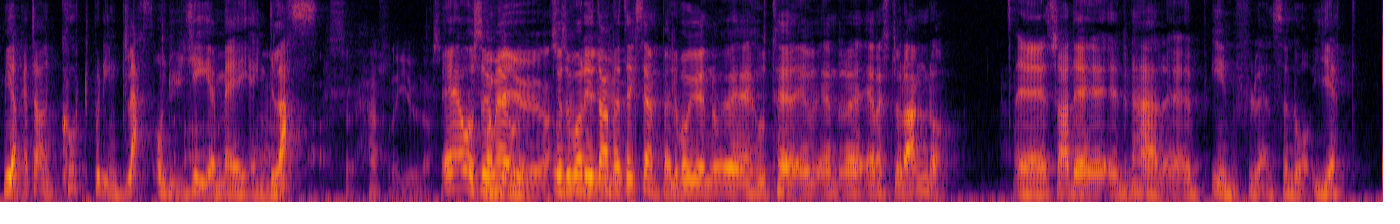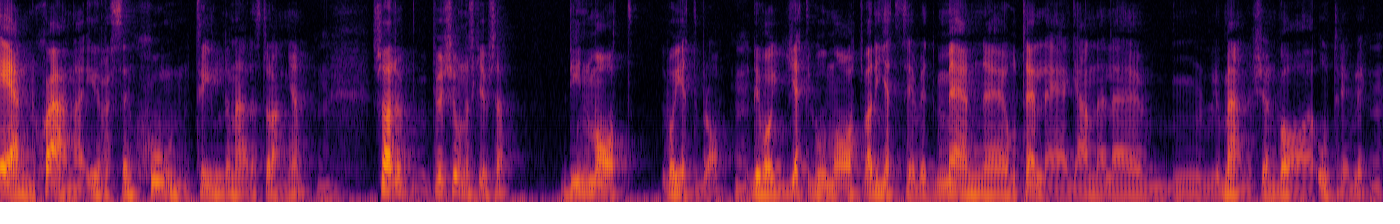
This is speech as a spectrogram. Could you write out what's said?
Men jag kan ta en kort på din glass om du ger mig en glass. Alltså, herregud alltså. Eh, och så, Man med, ju- alltså, och så var det ett ju- annat exempel. Det var ju en, eh, hotell, en, en restaurang då. Eh, så hade eh, den här eh, influensen då gett en stjärna i recension till den här restaurangen. Mm. Så hade personen skrivit så här. Din mat var jättebra. Mm. Det var jättegod mat, det var jättetrevligt. Men eh, hotellägaren eller mm, managern var otrevlig. Mm.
